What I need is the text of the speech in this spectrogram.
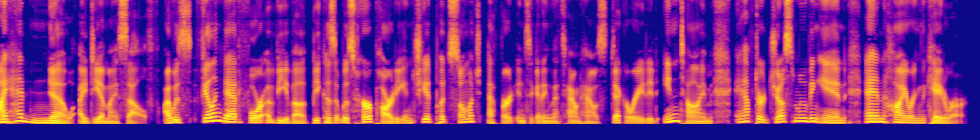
I had no idea myself. I was feeling bad for Aviva because it was her party and she had put so much effort into getting the townhouse decorated in time after just moving in and hiring the caterer.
